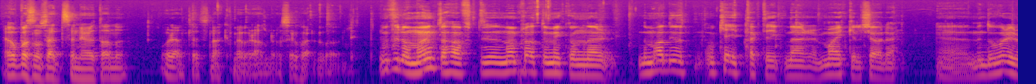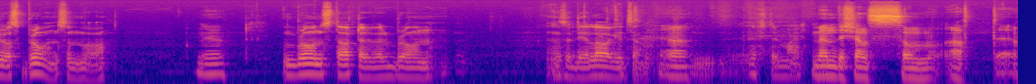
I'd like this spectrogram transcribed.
Jag hoppas de sätter sig ner och tar ordentligt snack med varandra och sig själva. Lite. Men För de har ju inte haft, man pratar mycket om när, de hade ju okej taktik när Michael körde. Eh, Men då var det ju Ross Braun som var, Ja, och Braun startade väl Braun, alltså det laget sen, ja. efter Michael. Men det känns som att eh,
